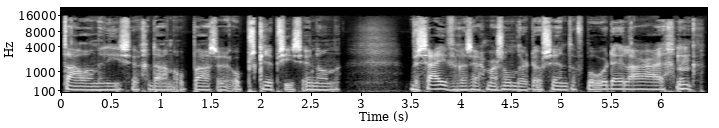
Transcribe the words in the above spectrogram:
taalanalyse gedaan op basis op scripties en dan becijferen, zeg maar, zonder docent of beoordelaar eigenlijk. Mm.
